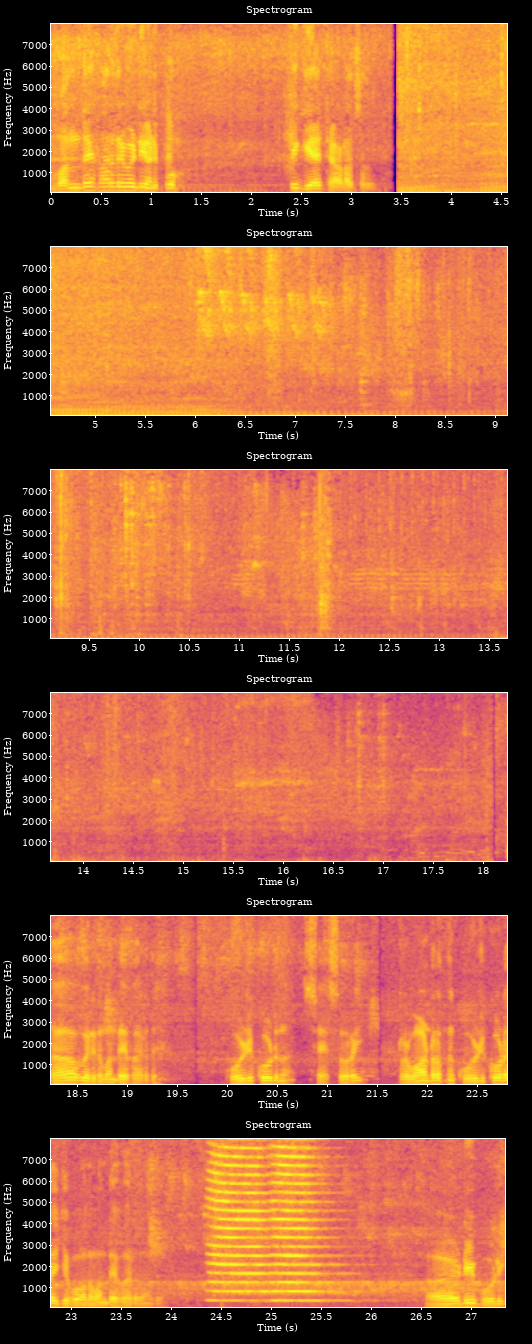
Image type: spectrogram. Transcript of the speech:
വന്ദേ ഭാരതിന് വേണ്ടിയാണ് ഇപ്പോൾ ഈ ഗേറ്റ് അടച്ചത്. ആ വരുന്ന വന്ദേ ഭാരത്. കോഴിക്കോട് നിന്ന് സോറി ട്രിവാൻഡ്രത്ത് നിന്ന് കോഴിക്കോടേക്ക് പോകുന്ന വന്ദേ ഭാരതാണ് അടിപൊളി.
